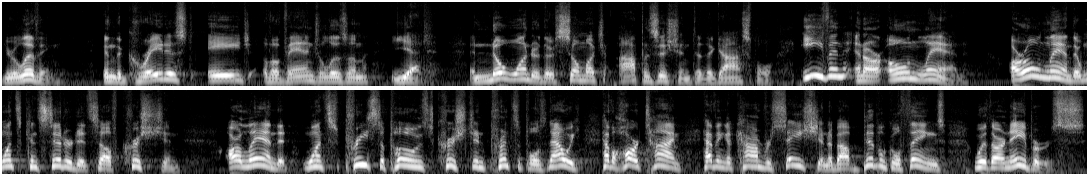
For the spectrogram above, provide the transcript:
you're living in the greatest age of evangelism yet. And no wonder there's so much opposition to the gospel. Even in our own land, our own land that once considered itself Christian, our land that once presupposed Christian principles, now we have a hard time having a conversation about biblical things with our neighbors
